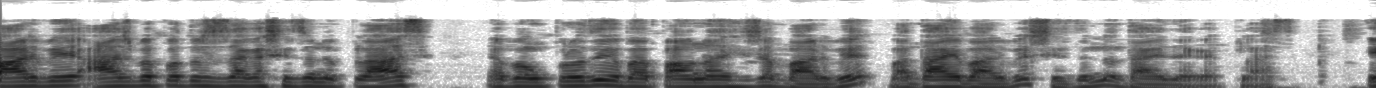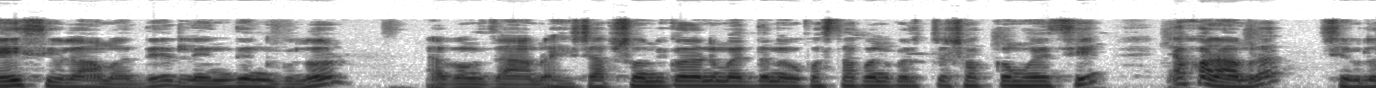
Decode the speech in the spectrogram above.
বাড়বে আসবাবপত্র জায়গা সেজন্য প্লাস এবং প্রদেয় বা পাওনা হিসাব বাড়বে বা দায় বাড়বে, সেজন্য দায় জায়গায় প্লাস এই ছিল আমাদের লেনদেনগুলোর এবং যা আমরা হিসাব সমীকরণের মাধ্যমে উপস্থাপন করতে সক্ষম হয়েছি। এখন আমরা সেগুলো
